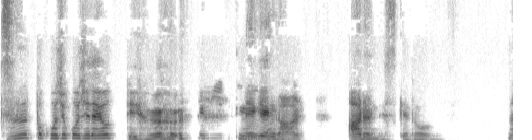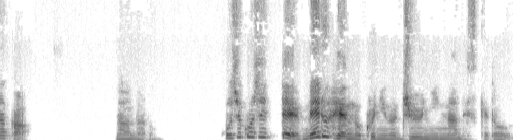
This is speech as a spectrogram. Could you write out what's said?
ずーっとこじこじだよっていう名言がある、あるんですけど、なんか、なんだろう。こじこじってメルヘンの国の住人なんですけど、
